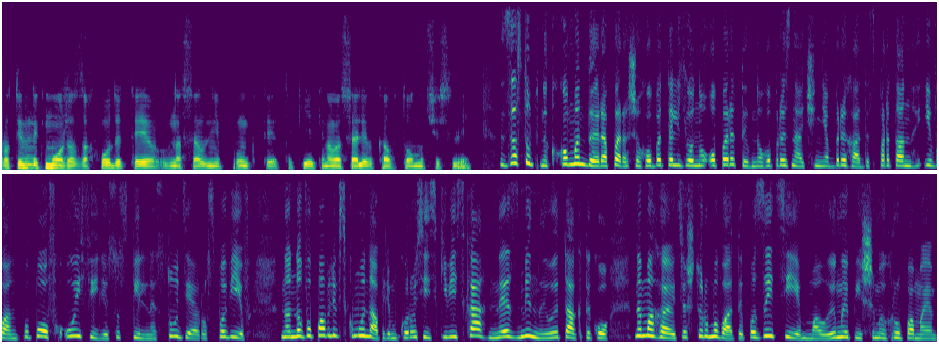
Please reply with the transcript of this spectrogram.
противник може заходити в населені пункти, такі як і Новоселівка, в тому числі. Заступник командира першого батальйону оперативного призначення бригади Спартан Іван Попов у ефірі Суспільне студія розповів: на Новопавлівському напрямку російські війська не змінили тактику, намагаються штурмувати позиції малими пішими групами.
